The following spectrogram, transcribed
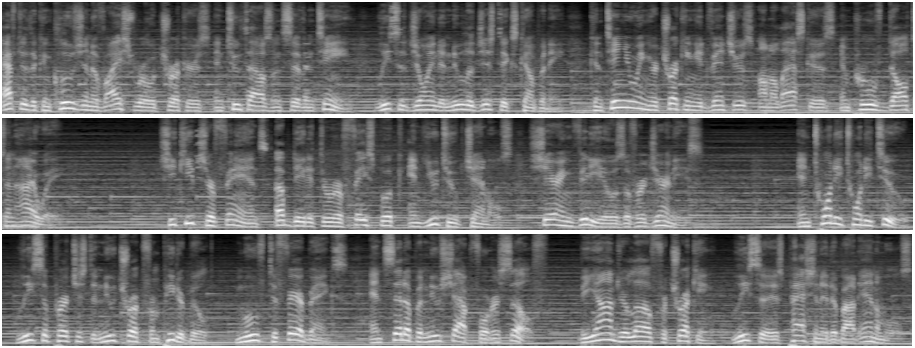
After the conclusion of Ice Road Truckers in 2017, Lisa joined a new logistics company, continuing her trucking adventures on Alaska's improved Dalton Highway. She keeps her fans updated through her Facebook and YouTube channels, sharing videos of her journeys. In 2022, Lisa purchased a new truck from Peterbilt, moved to Fairbanks, and set up a new shop for herself. Beyond her love for trucking, Lisa is passionate about animals,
